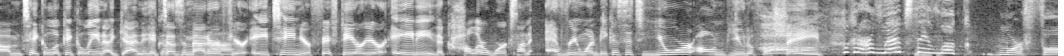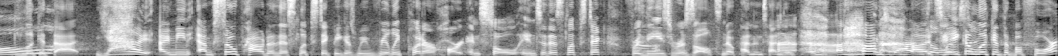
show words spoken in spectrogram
Um, take a look at Galena. Again, Ooh, it doesn't matter if you're 18, you're 50, or you're 80. The color works on everyone because it's your own beautiful shade. Look at her lips lips, they look more full. Look at that. Yeah, I mean, I'm so proud of this lipstick because we really put our heart and soul into this lipstick for these results, no pun intended. Uh, uh, uh take lipstick? a look at the before.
